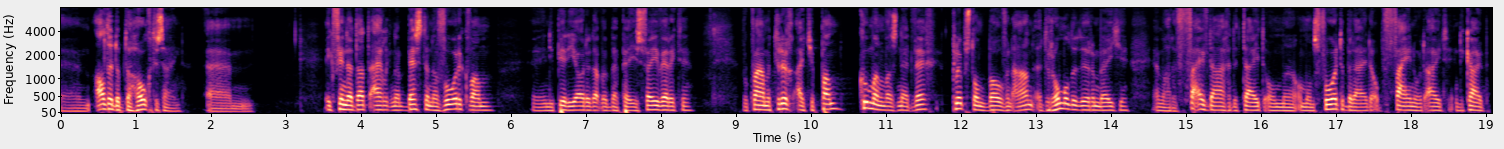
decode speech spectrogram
Um, altijd op de hoogte zijn. Um, ik vind dat dat eigenlijk het beste naar voren kwam... Uh, in die periode dat we bij PSV werkten. We kwamen terug uit Japan. Koeman was net weg. Club stond bovenaan. Het rommelde er een beetje. En we hadden vijf dagen de tijd om, uh, om ons voor te bereiden... op Feyenoord uit in de Kuip.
